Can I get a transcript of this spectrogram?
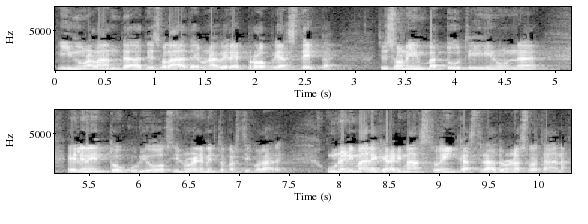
in una landa desolata, in una vera e propria steppa, si sono imbattuti in un elemento curioso, in un elemento particolare. Un animale che era rimasto incastrato nella sua tana.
